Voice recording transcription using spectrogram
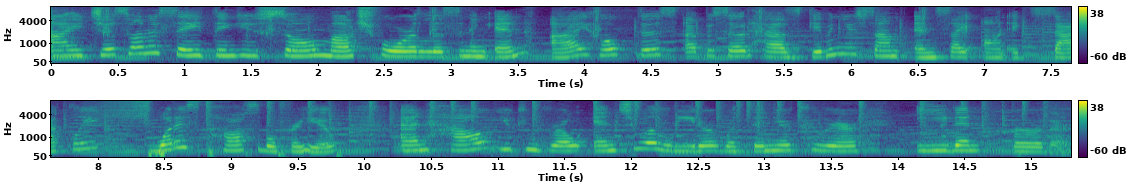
I just want to say thank you so much for listening in. I hope this episode has given you some insight on exactly what is possible for you and how you can grow into a leader within your career even further.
